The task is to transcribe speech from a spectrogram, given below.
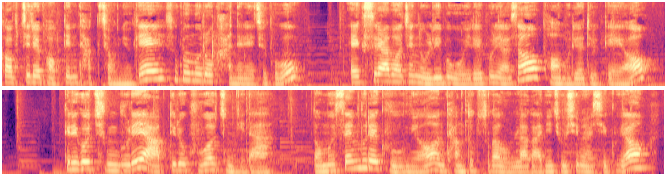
껍질을 벗긴 닭 정육에 소금으로 간을 해주고 엑스라 버진 올리브 오일을 뿌려서 버무려 둘게요. 그리고 중불에 앞뒤로 구워줍니다. 너무 센 불에 구우면 당독수가 올라가니 조심하시고요.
